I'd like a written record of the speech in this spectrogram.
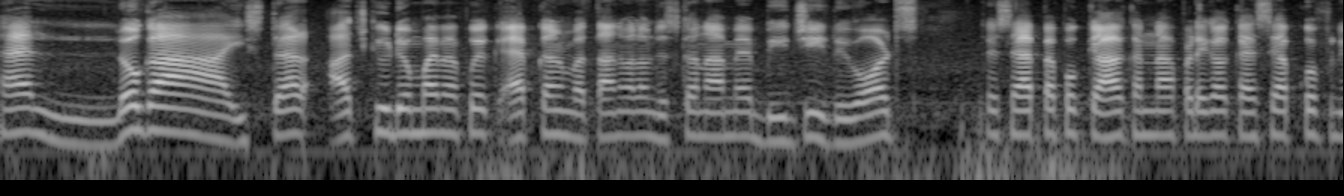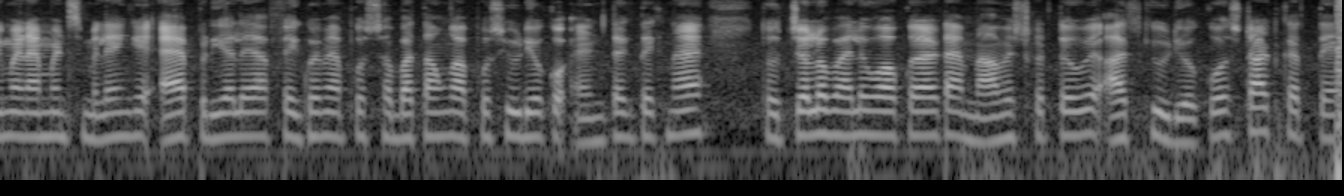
हेलो गाइस तो यार आज की वीडियो में भाई मैं आपको एक ऐप का बताने वाला हूँ, जिसका नाम है बीजी रिवॉर्ड्स तो इस ऐप पे आपको क्या करना पड़ेगा, कैसे आपको फ्री में डायमंड्स मिलेंगे, ऐप रियल है या फेक भाई मैं आपको सब बताऊँगा। आपको इस वीडियो को एंड तक देखना है। तो चलो भाई लोग, आपका टाइम ना वेस्ट करते हुए आज की वीडियो को स्टार्ट करते हैं।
